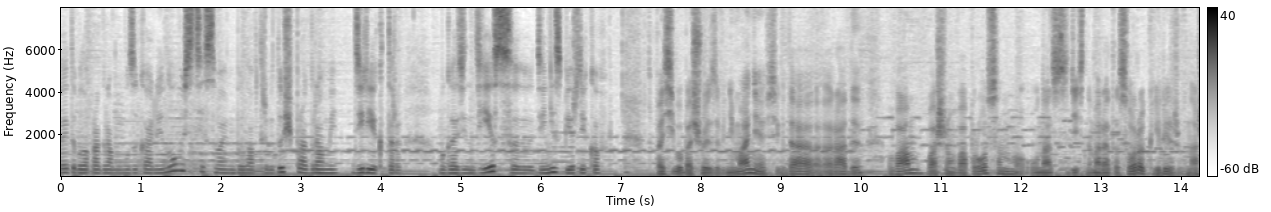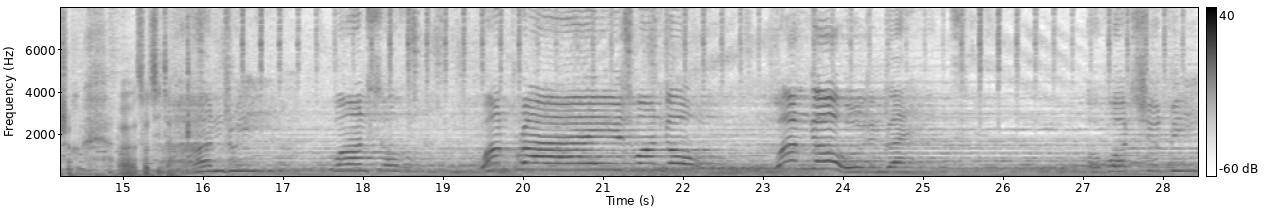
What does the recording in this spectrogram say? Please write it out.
Это была программа «Музыкальные новости». С вами был автор ведущей программы, директор магазин Диес э, Денис Бердиков. Спасибо большое за внимание. Всегда рады вам, вашим вопросам. У нас здесь на Марата 40 или же в наших э, соцсетях. One prize, one goal, one golden glance of what should be.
